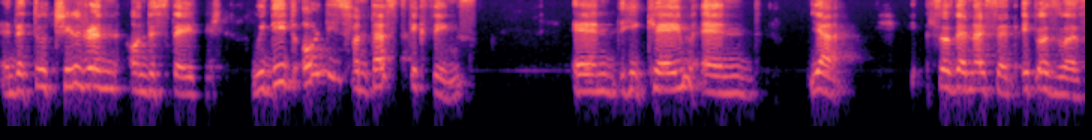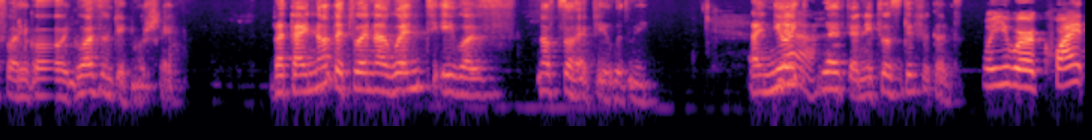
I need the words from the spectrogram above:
and the two children on the stage. We did all these fantastic things. And he came and yeah, so then I said, it was worthwhile going, wasn't it, Moshe? But I know that when I went, he was not so happy with me. I knew yeah. it left and it was difficult. Well, you were quite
